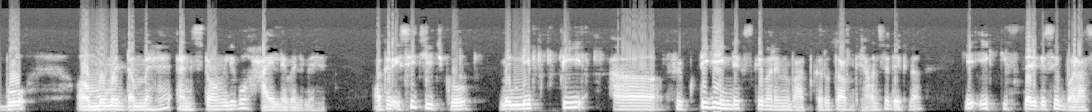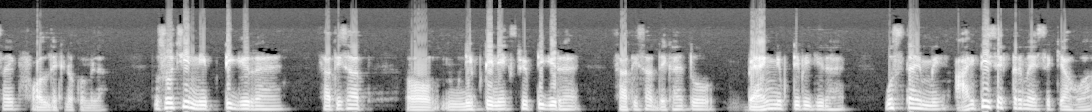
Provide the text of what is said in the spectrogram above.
वो मोमेंटम में है एंड स्ट्रांगली वो हाई लेवल में है। अगर इसी चीज़ को मैं निफ्टी फिफ्टी के इंडेक्स के बारे में बात करूँ तो आप ध्यान से देखना कि एक किस तरीके से बड़ा सा एक फॉल देखने को मिला। तो सोचिए निफ्टी गिर रहा है साथ ही साथ निफ्टी नेक्स्ट फिफ्टी गिर रहा है साथ ही साथ देखा है तो बैंक निफ्टी भी गिर रहा है। उस टाइम में आईटी सेक्टर में ऐसे क्या हुआ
